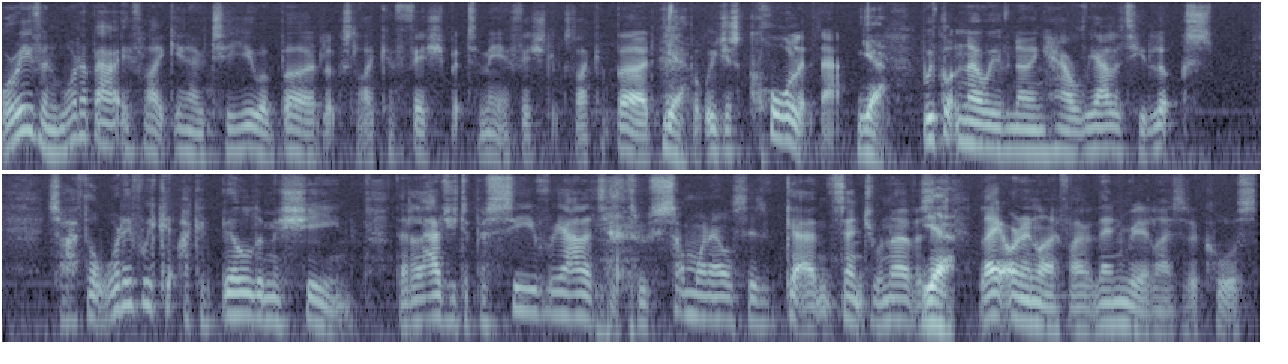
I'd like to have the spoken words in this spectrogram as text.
Or even, what about if, like, you know, to you a bird looks like a fish, but to me a fish looks like a bird, Yeah. but we just call it that? Yeah. We've got no way of knowing how reality looks. So I thought, what if we could? I could build a machine that allowed you to perceive reality through someone else's um, central nervous. Yeah. Later on in life, I then realised that, of course,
